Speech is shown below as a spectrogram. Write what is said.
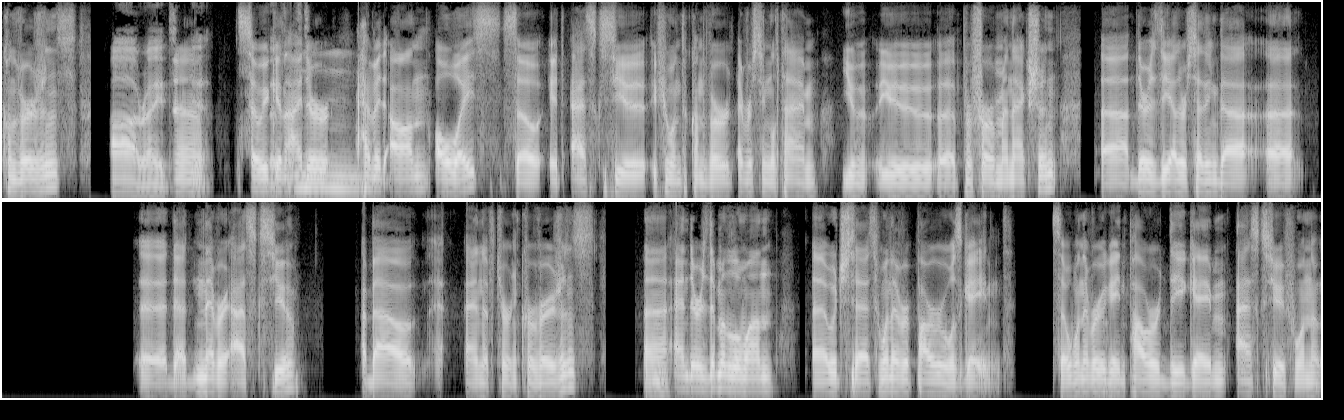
conversions. Ah, right. Yeah. So you can either mm. have it on always, so it asks you if you want to convert every single time you you uh, perform an action. Uh, there is the other setting that uh, uh that never asks you about end of turn conversions, mm. and there's the middle one uh, which says whenever power was gained. So whenever you gain power, the game asks you if you want to,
